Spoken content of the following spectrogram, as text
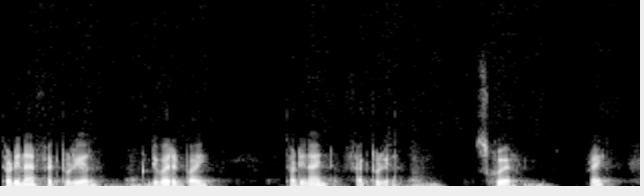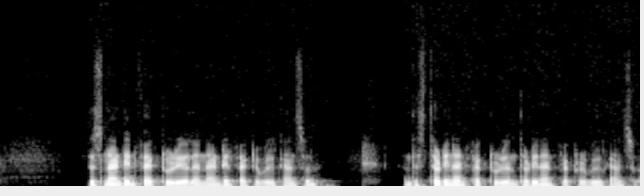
39 factorial divided by 39 factorial square right? This 19 factorial and 19 factorial will cancel and this 39 factorial and 39 factorial will cancel.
